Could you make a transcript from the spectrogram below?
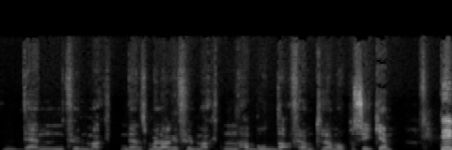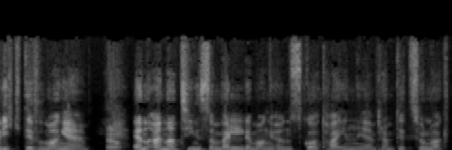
den, den som har laget fullmakten har bodd da, fram til han må på sykehjem? Det er viktig for mange. Ja. En annen ting som veldig mange ønsker å ta inn i en fremtidsfullmakt,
